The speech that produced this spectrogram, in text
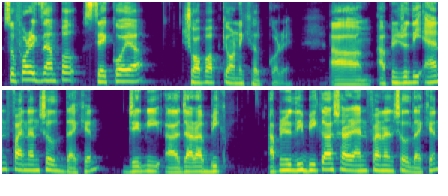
সো ফর এক্সাম্পল সেকোয়া শপ আপকে অনেক হেল্প করে। আপনি যদি অ্যান্ড ফাইন্যান্সিয়াল দেখেন যিনি যারা বিক আপনি যদি বিকাশ আর অ্যান্ড ফাইন্যান্সিয়াল দেখেন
